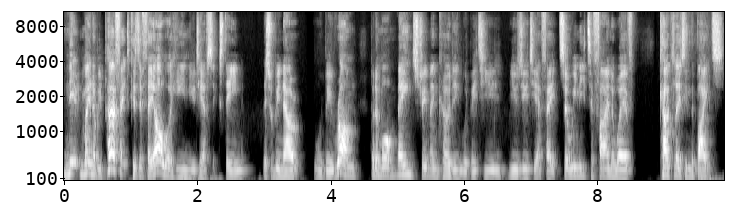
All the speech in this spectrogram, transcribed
It may not be perfect because if they are working in UTF-16, this would be now would be wrong. But a more mainstream encoding would be to use UTF-8. So we need to find a way of calculating the bytes,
